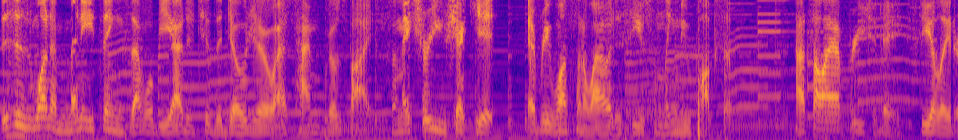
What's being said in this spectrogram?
This is one of many things that will be added to the dojo as time goes by, so make sure you check it every once in a while to see if something new pops up. That's all I have for you today. See you later.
